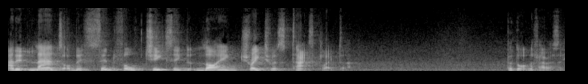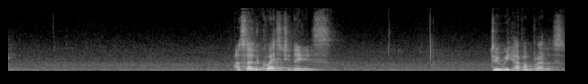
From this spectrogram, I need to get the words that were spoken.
and it lands on this sinful, cheating, lying, traitorous tax collector. But not on the Pharisee. And so the question is do we have umbrellas?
